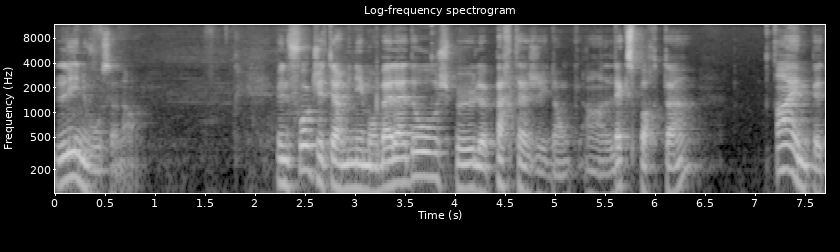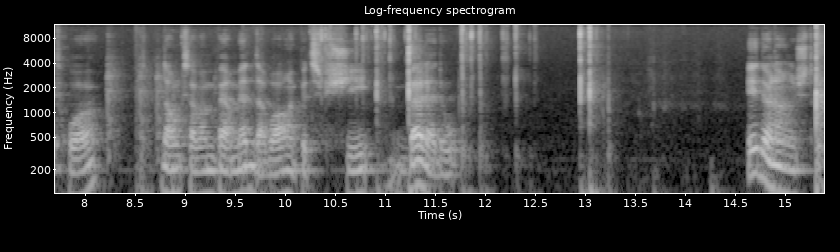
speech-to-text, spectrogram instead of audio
les nouveaux sonores. Une fois que j'ai terminé mon balado, je peux le partager donc en l'exportant en MP3. Donc, ça va me permettre d'avoir un petit fichier balado et de l'enregistrer.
